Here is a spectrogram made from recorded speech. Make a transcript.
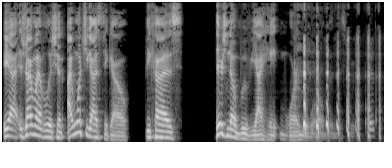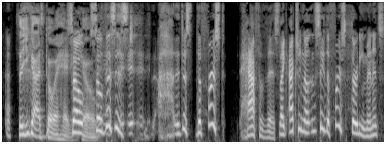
yeah, it's Dragon Ball Evolution. I want you guys to go because there's no movie I hate more in the world than this movie. So you guys go ahead. So go. so this is ah, it just the first half of this. Like actually no, let's say the first 30 minutes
